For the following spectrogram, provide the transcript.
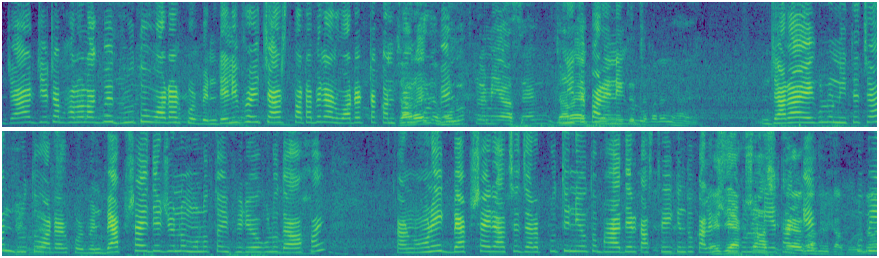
যার যেটা ভালো লাগবে দ্রুত অর্ডার করবেন। ডেলিভারি চার্জ পাঠাবেন আর অর্ডারটা কনফার্ম করবেন। যারা হলুদ প্রেমী আছেন যারা নিতে পারেন এগুলো। হ্যাঁ। যারা এগুলো নিতে চান দ্রুত অর্ডার করবেন। ব্যবসায়ীদের জন্য মূলত এই ভিডিওগুলো দেওয়া হয়। কারণ অনেক ব্যবসায়ীরা আছে যারা প্রতিনিয়ত ভাইদের কাছ থেকে কিন্তু কালেকশনগুলো নিয়ে থাকে। খুবই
